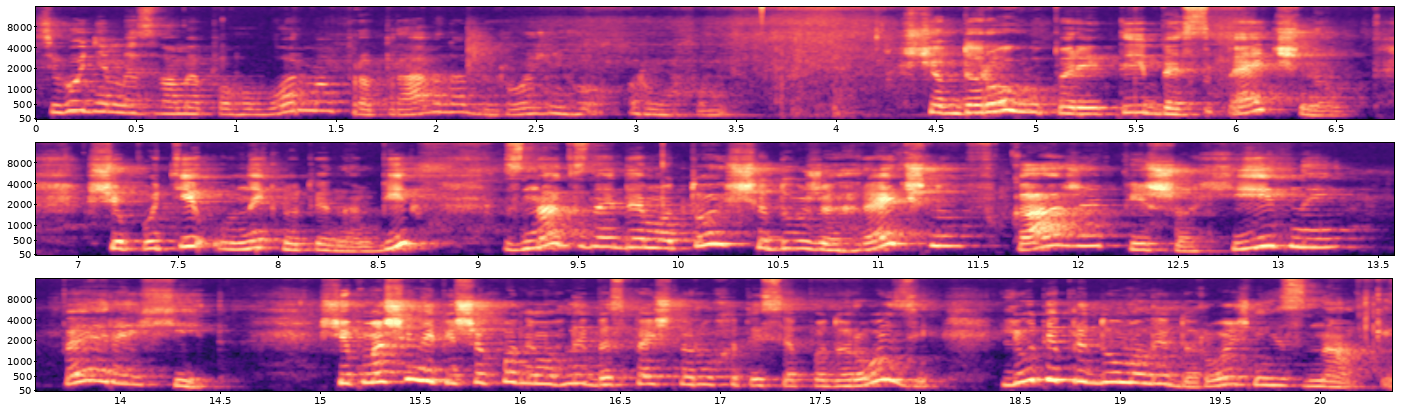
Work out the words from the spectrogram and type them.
Сьогодні ми з вами поговоримо про правила дорожнього руху. Щоб дорогу перейти безпечно, щоб поті уникнути на біг, знак знайдемо той, що дуже гречно вкаже пішохідний перехід. Щоб машини пішоходи могли безпечно рухатися по дорозі, люди придумали дорожні знаки.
